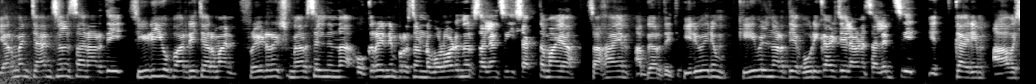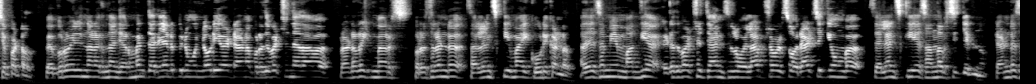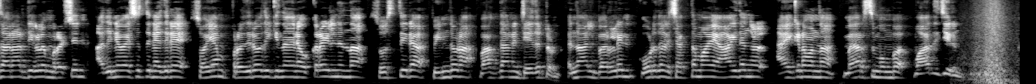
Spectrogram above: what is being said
ജർമ്മൻ ചാൻസലർ സ്ഥാനാർത്ഥി C D U party chairman Friedrich മെർസിൽ നിന്ന് ഉക്രൈനിയൻ പ്രസിഡന്റ് വൊളോഡിമിർ സെലൻസ്കി ശക്തമായ സഹായം അഭ്യർത്ഥിച്ചു. ഇരുവരും കീവിൽ നടത്തിയ കൂടിക്കാഴ്ചയിലാണ് സെലൻസ്കി ഇക്കാര്യം ആവശ്യപ്പെട്ടത്. ഫെബ്രുവരിയിൽ നടക്കുന്ന ജർമ്മൻ തെരഞ്ഞെടുപ്പിന് മുന്നോടിയായിട്ടാണ് പ്രതിപക്ഷ നേതാവ് ഫ്രെഡറിക് മെർസ് പ്രസിഡന്റ് സെലൻസ്കിയുമായി കൂടിക്കണ്ടത്. അതേസമയം മധ്യ ഇടതുപക്ഷ ചാൻസലർ ഒലാബ് ഷോൾസ് ഒരാഴ്ചയ്ക്ക് മുമ്പ് സെലൻസ്കിയെ സന്ദർശിച്ചിരുന്നു. രണ്ട് സ്ഥാനാർത്ഥികളും റഷ്യൻ അധിനിവേശത്തിനെതിരെ സ്വയം പ്രതിരോധിക്കുന്നതിന് ഉക്രൈനിൽ നിന്ന് സുസ്ഥിര പിന്തുണ വാഗ്ദാനം ചെയ്തിട്ടുണ്ട്. എന്നാൽ ബെർലിൻ കൂടുതൽ ശക്തമായ ആയുധങ്ങൾ അയക്കണമെന്ന് മേർസ് മുമ്പ് വാദിച്ചിരുന്നു.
